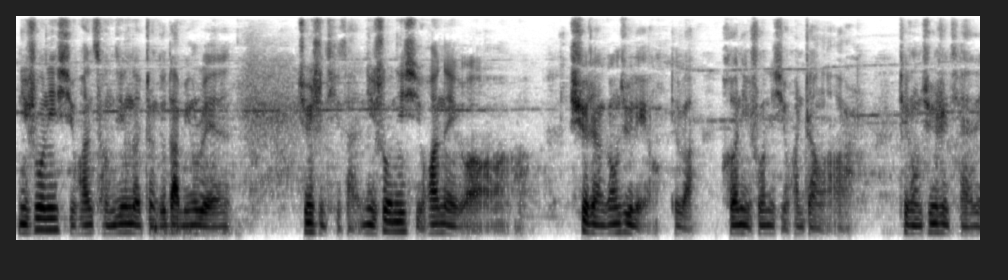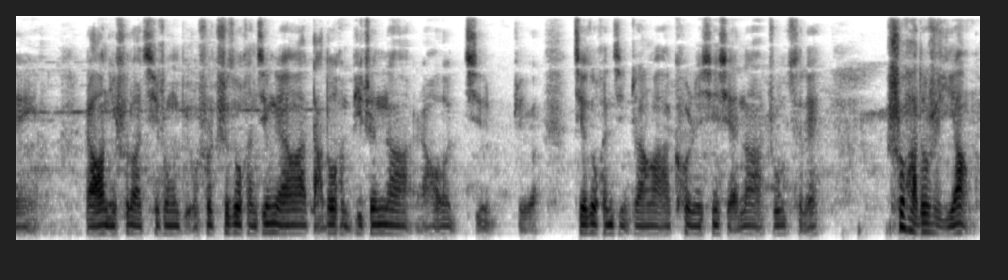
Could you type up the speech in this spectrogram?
你说你喜欢曾经的《拯救大兵瑞恩》军事题材，你说你喜欢那个《血战钢锯岭》，对吧？和你说你喜欢《战狼二》这种军事题材电影，然后你说到其中，比如说制作很精良啊，打斗很逼真呐，然后节这个节奏很紧张啊，扣人心弦呐，诸如此类，说话都是一样的。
